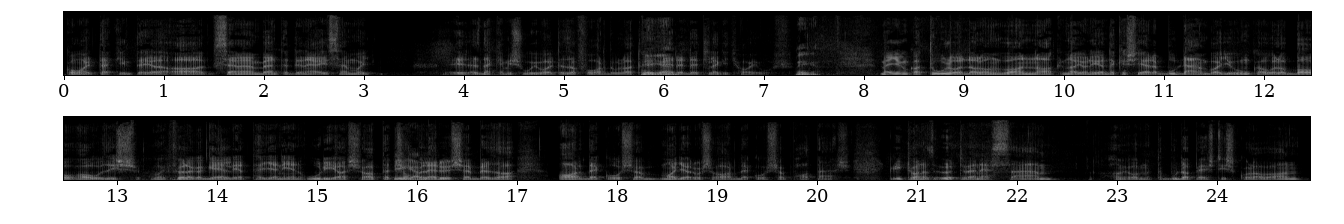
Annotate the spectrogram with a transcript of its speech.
komoly tekintély a szememben, tehát én elhiszem, hogy ez nekem is új volt ez a fordulat, hogy Igen. eredetileg egy hajós. Igen. Megyünk a túloldalon vannak, nagyon érdekes, hogy erre Budán vagyunk, ahol a Bauhaus is, vagy főleg a Gellért hegyen ilyen úriasabb, tehát Igen. sokkal erősebb ez a ardekósabb, magyaros ardekósabb hatás. Itt van az 50-es szám, ahol a Budapest iskola van,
